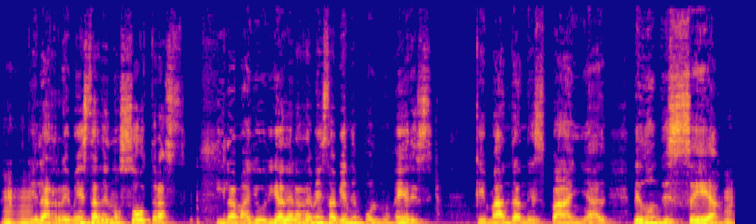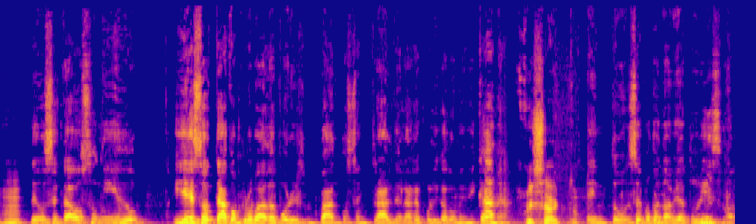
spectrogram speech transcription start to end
que las remesas de nosotras y la mayoría de las remesas vienen por mujeres que mandan de España, de donde sea, de los Estados Unidos, y eso está comprobado por el Banco Central de la República Dominicana. Exacto. Entonces, porque no había turismo,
